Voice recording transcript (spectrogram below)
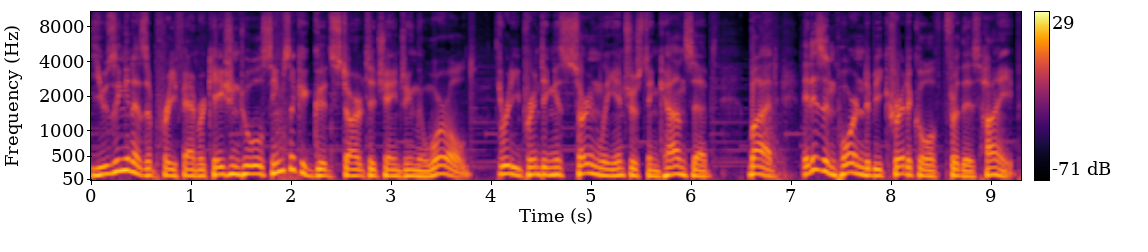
Using it as a prefabrication tool seems like a good start to changing the world. 3D printing is certainly interesting concept, but it is important to be critical for this hype.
